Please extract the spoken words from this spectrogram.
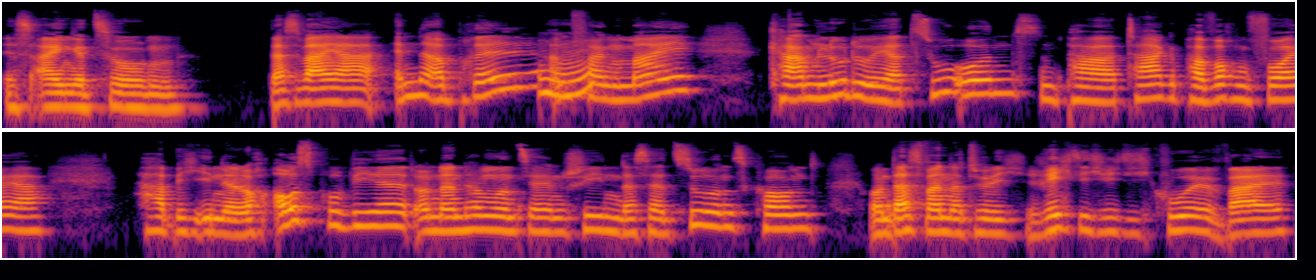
ist eingezogen. Das war ja Ende April, mhm. Anfang Mai kam Ludo ja zu uns, ein paar Tage, paar Wochen vorher habe ich ihn ja noch ausprobiert und dann haben wir uns ja entschieden, dass er zu uns kommt. Und das war natürlich richtig, richtig cool, weil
